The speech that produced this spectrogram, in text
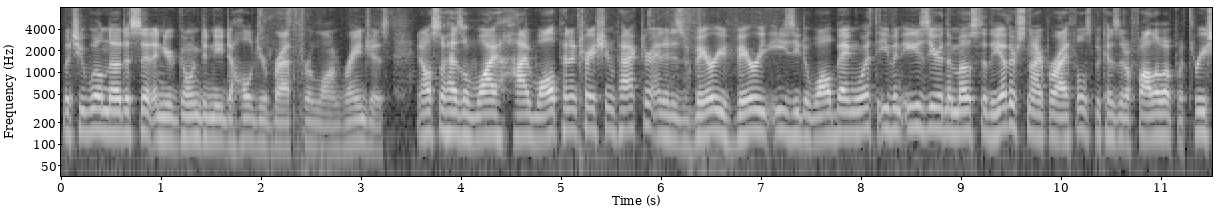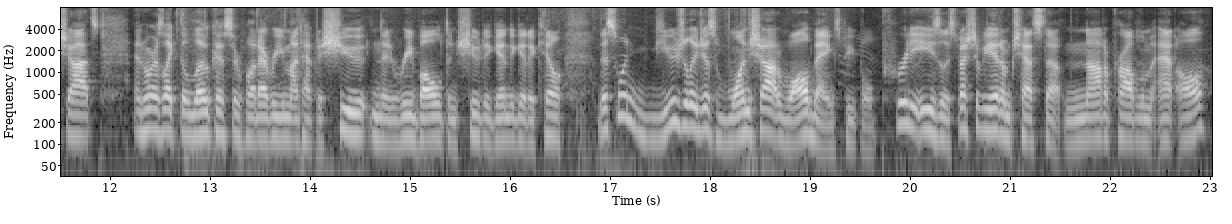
but you will notice it and you're going to need to hold your breath for long ranges. It also has a high wall penetration factor and it is very, very easy to wallbang with, even easier than most of the other sniper rifles because it'll follow up with three shots. And whereas like the Locus or whatever, you might have to shoot and then rebolt and shoot again to get a kill. This one usually just one-shot wallbangs people pretty easily, especially if you hit them chest up. Not a problem at all.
